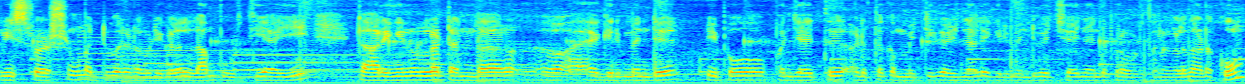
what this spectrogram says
രജിസ്ട്രേഷൻ മറ്റു നടപടികളെല്ലാം പൂർത്തിയായി. ടാറിങ്ങിനുള്ള ടെൻഡർ അഗ്രിമെന്റ് ഇപ്പോൾ പഞ്ചായത്ത് അടുത്ത കമ്മിറ്റി കഴിഞ്ഞാൽ അഗ്രിമെന്റ് വെച്ച് കഴിഞ്ഞാൽ അതിന്റെ പ്രവർത്തനങ്ങൾ നടക്കും.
